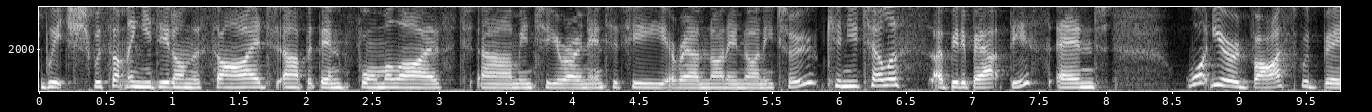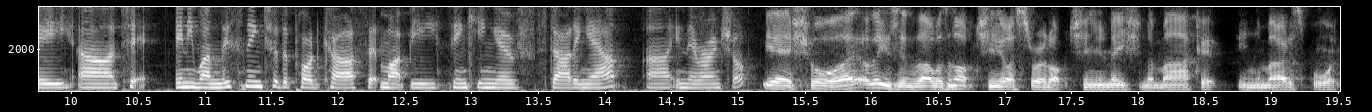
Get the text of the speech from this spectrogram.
which was something you did on the side, uh, but then formalised um, into your own entity around 1992. Can you tell us a bit about this and what your advice would be uh, to anyone listening to the podcast that might be thinking of starting out uh, in their own shop? Yeah, sure. I think there was an opportunity. I saw an opportunity niche in the market in the motorsport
